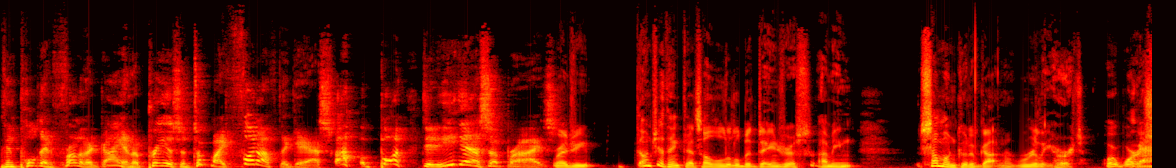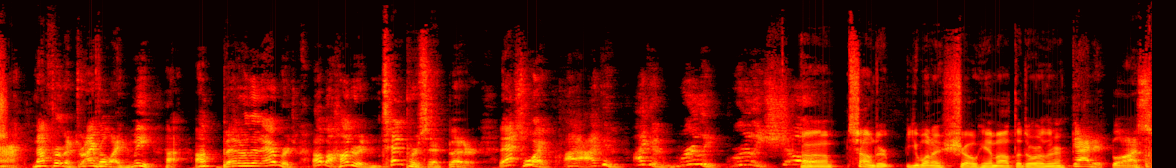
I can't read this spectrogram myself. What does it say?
Then pulled in front of the guy in the Prius and took my foot off the gas. Oh, boy, did he get a surprise. Reggie, don't you think that's a little bit dangerous? I mean, someone could have gotten really hurt, or worse. Not from a driver like me. I, I'm better than average. I'm 110% better. That's why I, I can I can really, really show. Uh, Sounder, you want to show him out the door there? Got it, boss.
